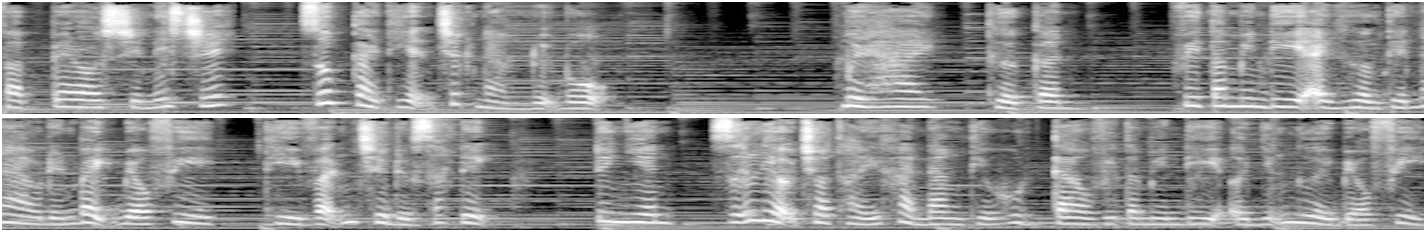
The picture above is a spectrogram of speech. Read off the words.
và peroxynitric, giúp cải thiện chức năng nội bộ. 12. Thừa cân Vitamin D ảnh hưởng thế nào đến bệnh béo phì thì vẫn chưa được xác định. Tuy nhiên, dữ liệu cho thấy khả năng thiếu hụt cao vitamin D ở những người béo phì.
